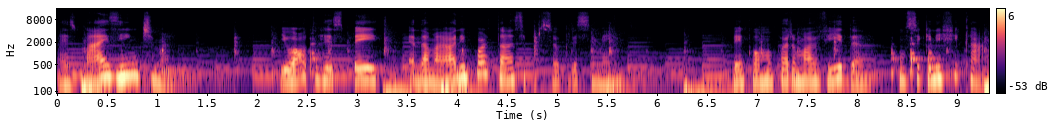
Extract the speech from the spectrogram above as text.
mas mais íntima. E o autorrespeito é da maior importância para o seu crescimento, bem como para uma vida com significado.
